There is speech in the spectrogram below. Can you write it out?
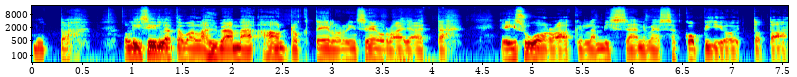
mutta oli sillä tavalla hyvä Hound Dog Taylorin seuraaja, että ei suoraan kyllä missään nimessä kopioi tota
